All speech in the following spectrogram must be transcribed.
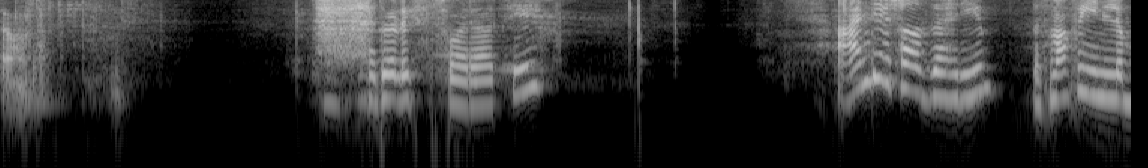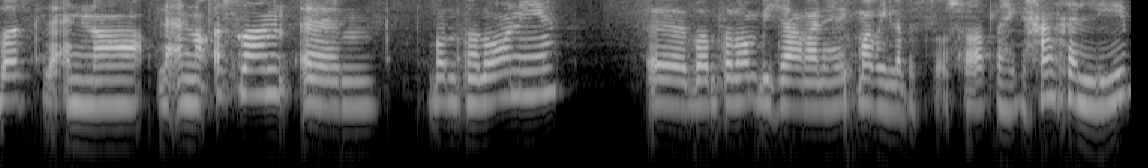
تمام. هدول اكسسواراتي عندي اشارات زهري بس ما فيني لبس لأنه لأنه أصلا بنطلوني بنطلون بيجامة لهيك ما بينلبس اشارات لهيك حنخليه.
